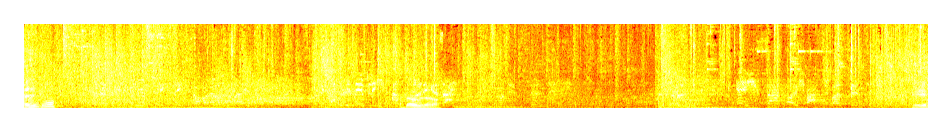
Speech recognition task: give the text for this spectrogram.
Alter! Ach, da oben ist einer. Okay.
